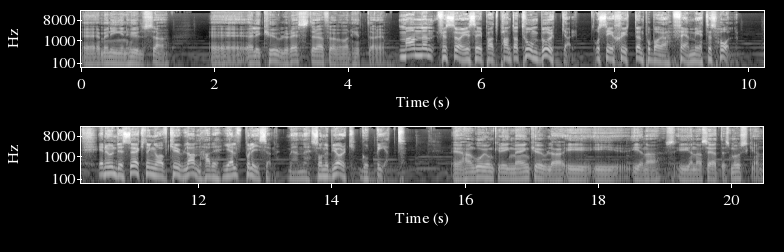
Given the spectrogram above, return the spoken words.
Eh, men ingen hylsa. Eh, eller kulrester för mig man hittade. Mannen försörjer sig på att panta tomburkar och ser skytten på bara fem meters håll. En undersökning av kulan hade hjälpt polisen, men Sonny Björk går bet. Eh, han går ju omkring med en kula i, i, ena, i ena sätesmuskeln.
